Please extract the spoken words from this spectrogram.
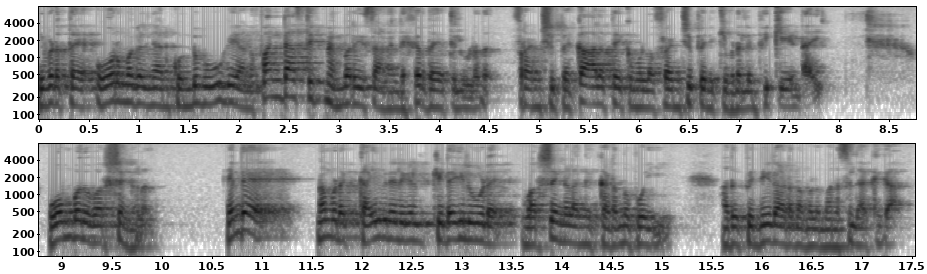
ഇവിടുത്തെ ഓർമ്മകൾ ഞാൻ കൊണ്ടുപോവുകയാണ്. ഫാന്റാസ്റ്റിക് മെമ്മറീസ് ആണ് എന്റെ ഹൃദയത്തിലുള്ളത്. ഫ്രണ്ട്ഷിപ്പ് കാലത്തേക്കുമുള്ള ഫ്രണ്ട്ഷിപ്പ് എനിക്ക് ഇവിടെ ലഭിക്കുകയുണ്ടായി. ഒമ്പത് വർഷങ്ങൾ. എന്റെ നമ്മുടെ കൈവിരലുകൾക്കിടയിലൂടെ വർഷങ്ങൾ അങ്ങ് കടന്നുപോയി. അത് പിന്നീടാണ് നമ്മൾ മനസ്സിലാക്കുക.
